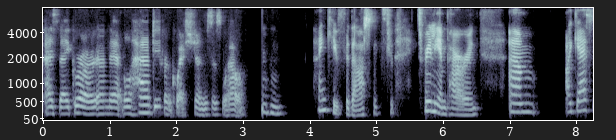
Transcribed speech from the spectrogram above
as they grow and that will have different questions as well. Mm-hmm. Thank you for that. It's, it's really empowering. Um, I guess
